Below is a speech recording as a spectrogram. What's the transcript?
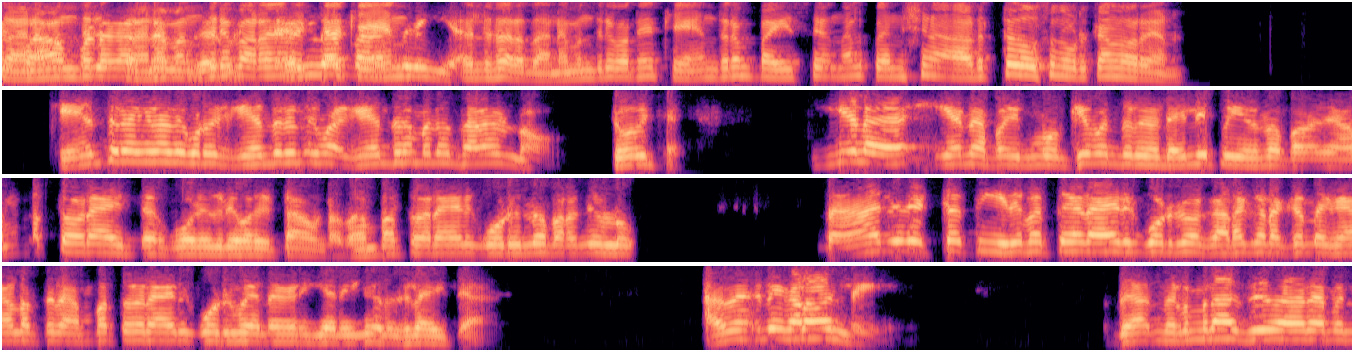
ധനമന്ത്രി പറഞ്ഞ. സാർ ധനമന്ത്രി പറഞ്ഞ കേന്ദ്രം പൈസ എന്നാൽ പെൻഷൻ അടുത്ത ദിവസം കൊടുക്കാന്ന് പറയാണ്. കേന്ദ്രം എങ്ങനെയാണ് കൊടുക്കുക കേന്ദ്രത്തിന് കേന്ദ്രം വല്ലതും തരാനുണ്ടോ? ചോദിച്ച. ഇയാൾ ഇങ്ങനെ മുഖ്യമന്ത്രി ഡൽഹി പോയി ഇരുന്ന് പറഞ്ഞ അമ്പത്തോരായിരം കോടി രൂപ കിട്ടാനുണ്ടോ. അമ്പത്തോരായിരം കോടി എന്ന് പറഞ്ഞുള്ളൂ. നാല് ലക്ഷത്തി ഇരുപത്തേഴായിരം കോടി രൂപ കടം കിടക്കുന്ന കേരളത്തിൽ അമ്പത്തോരായിരം കോടി രൂപ എന്നെ കാണിക്കാൻ എനിക്ക് മനസ്സിലായില്ല. അത് തന്നെ കളവല്ലേ? നിർമ്മലാ സീതാരാമൻ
